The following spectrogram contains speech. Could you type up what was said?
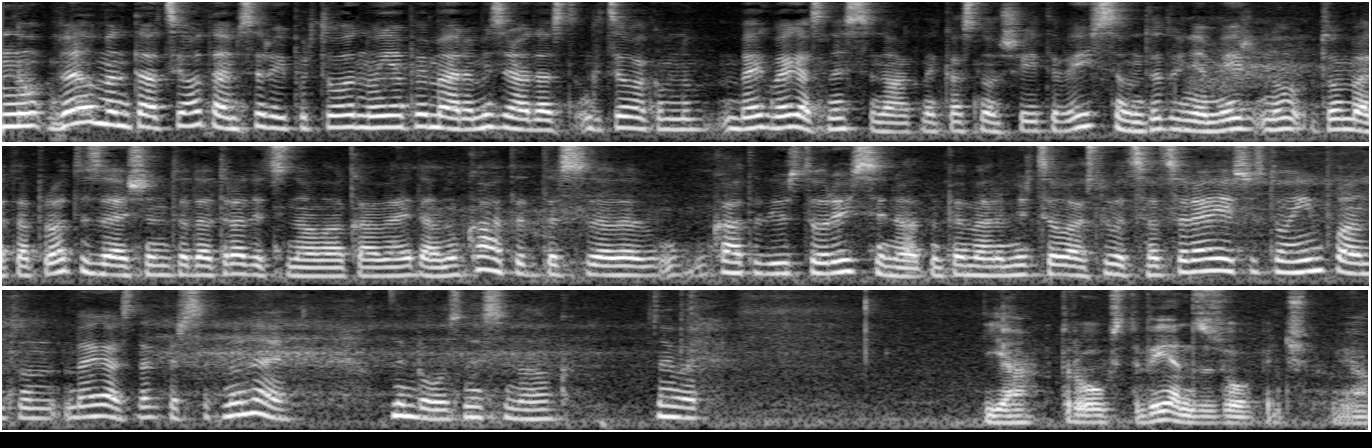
Nu, vēl man tāds jautājums arī par to, nu, ja, piemēram, izrādās, ka cilvēkam nu, beig beigās nesanāk nekas no šī visa, un tad viņam ir, nu, tomēr tā protezēšana tādā tradicionālākā veidā. Nu, kā tad tas, kā tad jūs to risināt? Nu, piemēram, ir cilvēks ļoti sacerējies uz to implantu, un beigās doktors saka, nu, nē, nebūs, nesanāk. Nevar ja trūkst viens zobiņš, ja,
